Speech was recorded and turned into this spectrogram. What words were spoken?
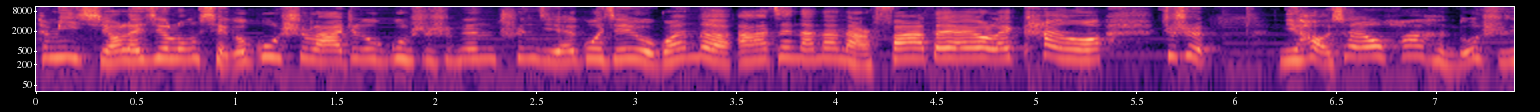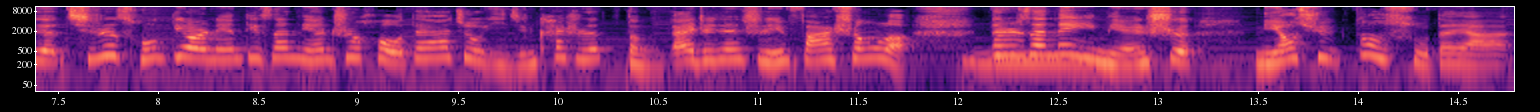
他们一起要来接龙写个故事啦。这个故事是跟春节过节有关的啊，在哪哪哪儿发，大家要来看哦。就是你好像要花很多时间。其实从第二年、第三年之后，大家就已经开始等待这件事情发生了。但是在那一年是你要去告诉大家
